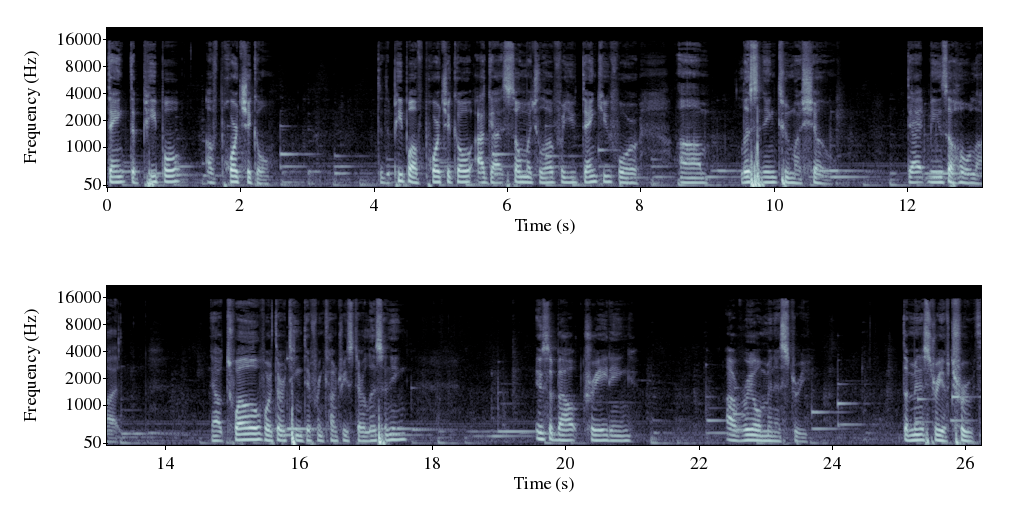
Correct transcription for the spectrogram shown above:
thank the people of Portugal to the people of Portugal, I got so much love for you. Thank you for um, listening to my show. That means a whole lot. Now, 12 or 13 different countries they're listening is about creating a real ministry the ministry of truth,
